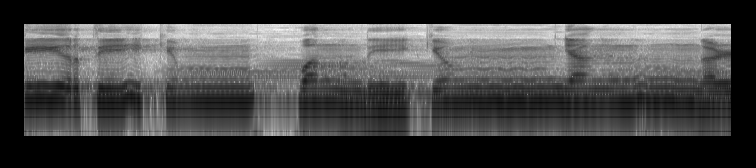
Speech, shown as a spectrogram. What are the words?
കീർത്തിക്കും വന്ദിക്കും ഞങ്ങൾ.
